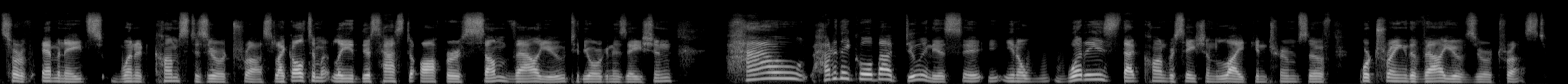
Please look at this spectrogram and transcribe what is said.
sort of emanates when it comes to zero trust? Like ultimately, this has to offer some value to the organization. How how do they go about doing this? Uh, you know, what is that conversation like in terms of portraying the value of zero trust?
